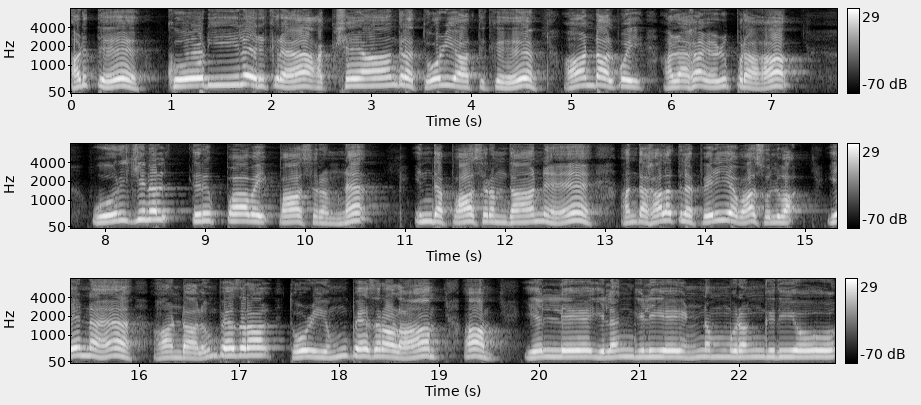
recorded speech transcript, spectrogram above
அடுத்து கோடியில் இருக்கிற அக்ஷயாங்கிற தோழியாத்துக்கு ஆண்டாள் போய் அழகாக எழுப்புறா. ஒரிஜினல் திருப்பாவை பாசுரம்னு இந்த பாசுரம்தான்னு அந்த காலத்தில் பெரியவா சொல்லுவாள் ஏன்னா ஆண்டாளும் பேசுகிறாள் தோழியும் பேசுகிறாளாம் ஆம் எல்லே இளங்கிளியே எண்ணம் உறங்குதியோ.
